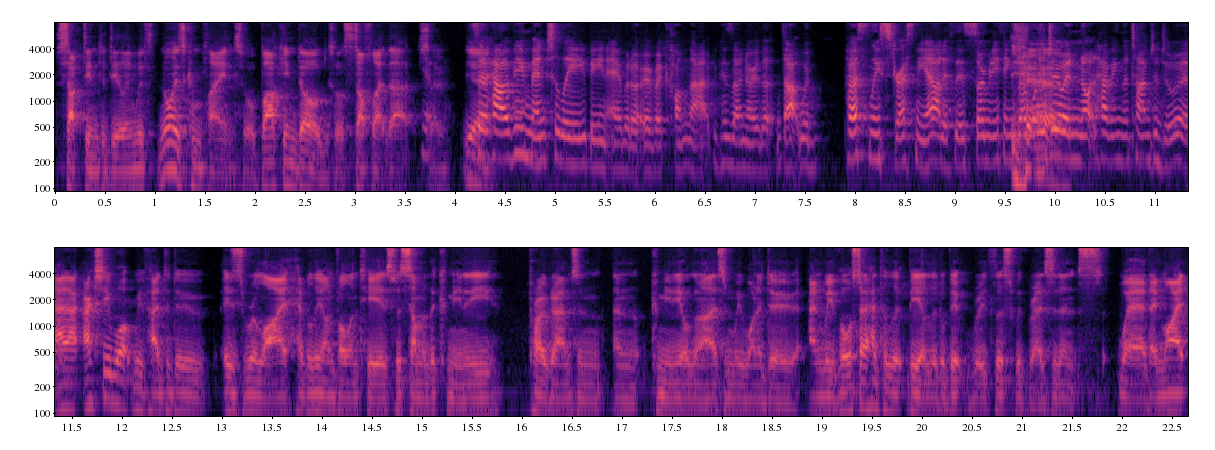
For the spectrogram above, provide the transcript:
sucked into dealing with noise complaints or barking dogs or stuff like that. Yep. So, yeah. So, how have you mentally been able to overcome that? Because I know that that would personally stress me out if there's so many things I want to do and not having the time to do it. And actually, what we've had to do is rely heavily on volunteers for some of the community programs and, and community organising we want to do. And we've also had to be a little bit ruthless with residents where they might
